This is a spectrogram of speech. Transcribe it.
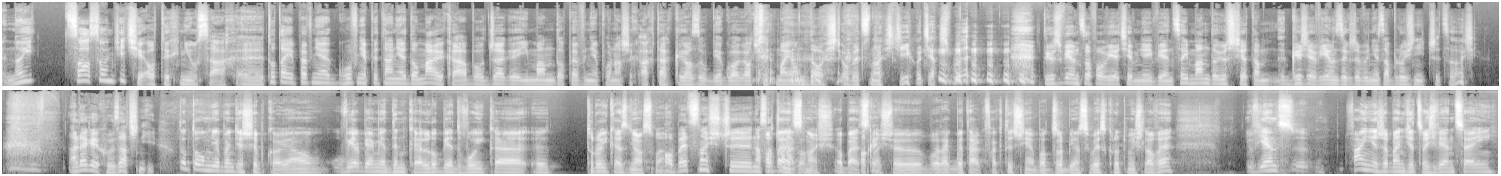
No i co sądzicie o tych newsach? Tutaj pewnie głównie pytanie do Marka, bo Jerry i Mando pewnie po naszych aktach grozy ubiegłorocznych mają dość obecności chociażby. Tu już wiem, co powiecie mniej więcej. Mando już się tam gryzie w język, żeby nie zabluźnić czy coś. Ale Rychu, zacznij. To to u mnie będzie szybko. Ja uwielbiam jedynkę, lubię dwójkę, y, trójkę zniosłem. Obecność czy nasaczonego? Obecność, obecność. Okay. Bo jakby tak, faktycznie, bo zrobiłem sobie skrót myślowy. Więc y, fajnie, że będzie coś więcej.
